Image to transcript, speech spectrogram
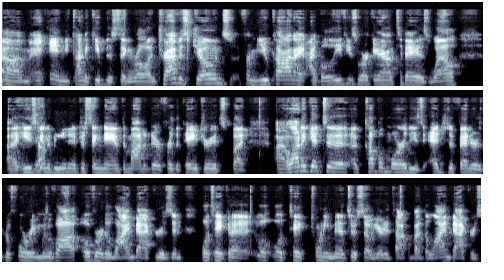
Um, and, and, you kind of keep this thing rolling. Travis Jones from UConn, I, I believe he's working out today as well. Uh, he's yeah. going to be an interesting name to monitor for the Patriots. But I want to get to a couple more of these edge defenders before we move on, over to linebackers, and we'll take a we'll, we'll take 20 minutes or so here to talk about the linebackers.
